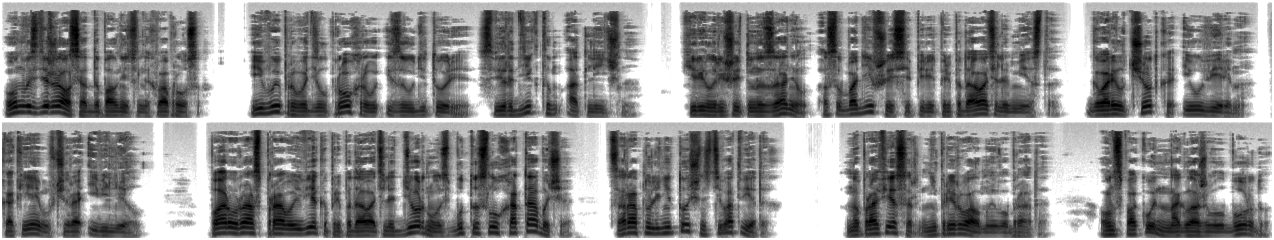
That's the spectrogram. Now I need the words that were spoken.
Он воздержался от дополнительных вопросов и выпроводил Прохорову из аудитории с вердиктом «отлично». Кирилл решительно занял освободившееся перед преподавателем место. Говорил четко и уверенно, как я ему вчера и велел. Пару раз правое веко преподавателя дернулось, будто слух Хаттабыча царапнули неточности в ответах. Но профессор не прервал моего брата. Он спокойно наглаживал бороду,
